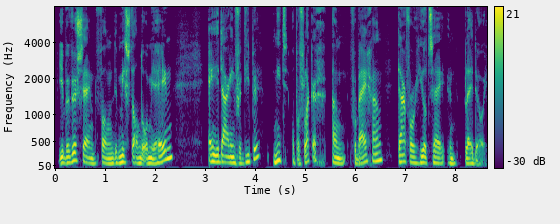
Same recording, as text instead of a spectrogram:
je bewustzijn van de misstanden om je heen... en je daarin verdiepen, niet oppervlakkig aan voorbij gaan... daarvoor hield zij een pleidooi.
